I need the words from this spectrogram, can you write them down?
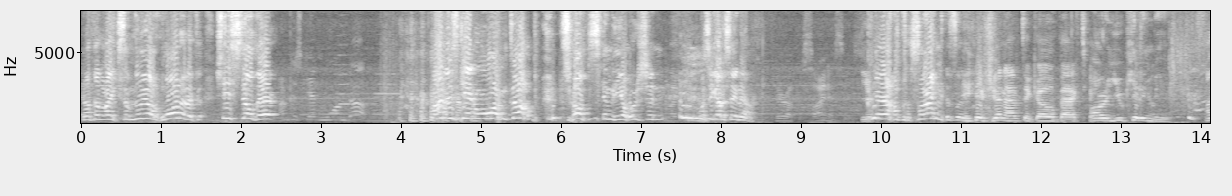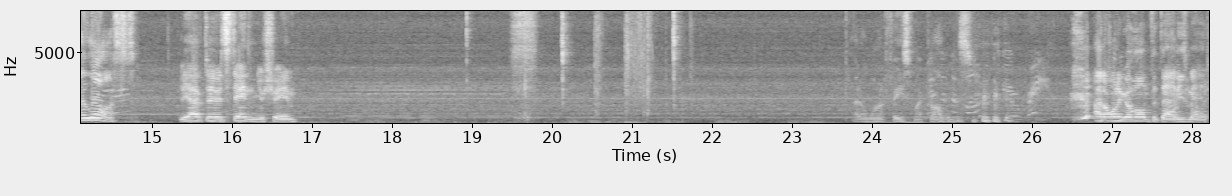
Nothing like some New York water. She's still there. I'm just getting warmed up. I'm just getting warmed up. Jumps in the ocean. What's he got to say now? Clear up the sinuses. You're, Clear out the sinuses. you're gonna have to go back to. Are you kidding me? I lost. You have to stand in your shame. I don't want to face my problems. I don't want to go home to dad. He's mad.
